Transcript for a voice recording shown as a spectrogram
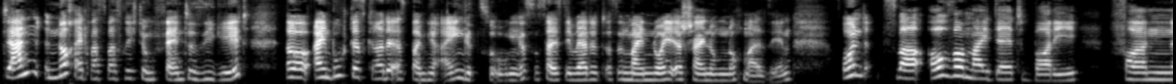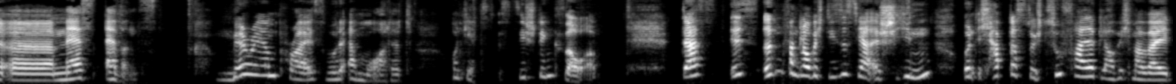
Dann noch etwas, was Richtung Fantasy geht. Äh, ein Buch, das gerade erst bei mir eingezogen ist. Das heißt, ihr werdet es in meinen Neuerscheinungen nochmal sehen. Und zwar Over My Dead Body von äh, Mass Evans. Miriam Price wurde ermordet und jetzt ist sie stinksauer. Das ist irgendwann, glaube ich, dieses Jahr erschienen und ich habe das durch Zufall, glaube ich, mal bei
